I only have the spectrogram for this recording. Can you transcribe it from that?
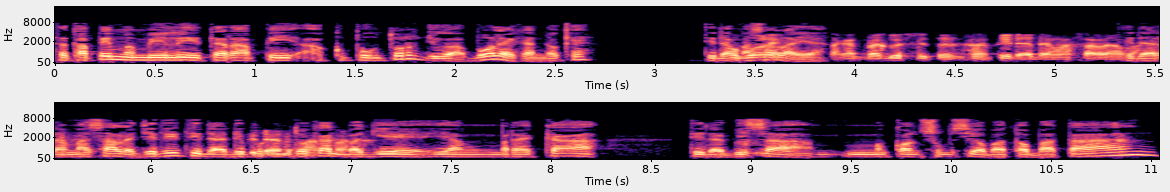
Tetapi memilih terapi akupunktur juga boleh kan dok ya? Tidak oh, masalah boleh. ya? Sangat bagus itu, tidak ada masalah. Tidak ada masalah, jadi tidak diperuntukkan bagi yang mereka tidak bisa mengkonsumsi obat-obatan,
